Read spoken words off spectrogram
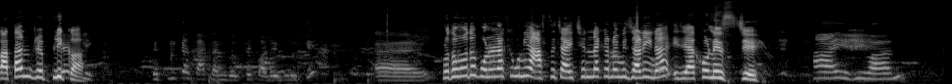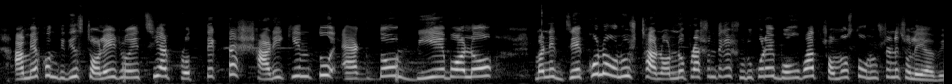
কাতান রেপ্লিকা প্রথমত বলে রাখি উনি আসতে চাইছেন না কেন আমি জানি না। এই যে এখন এসছে। হাই এভরিওয়ান আমি এখন দিদির স্টলেই রয়েছি আর প্রত্যেকটা শাড়ি কিন্তু একদম বিয়ে বলো মানে যে কোনো অনুষ্ঠান, অন্নপ্রাশন থেকে শুরু করে বৌভাত, সমস্ত অনুষ্ঠানে চলে যাবে।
